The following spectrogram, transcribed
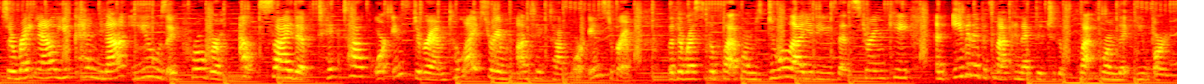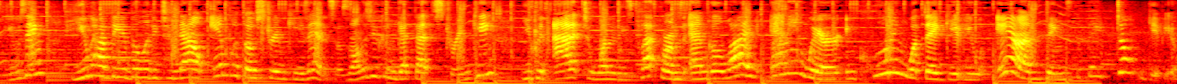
So right now you cannot use a program outside of TikTok or Instagram to live stream on TikTok or Instagram. But the rest of the platforms do allow you to use that stream key, and even if it's not connected to the platform that you are using, you have the ability to now input those stream keys in. So as long as you can get that stream key, you can add it to one of these platforms and go live anywhere, including what they give you and things that they don't give you.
